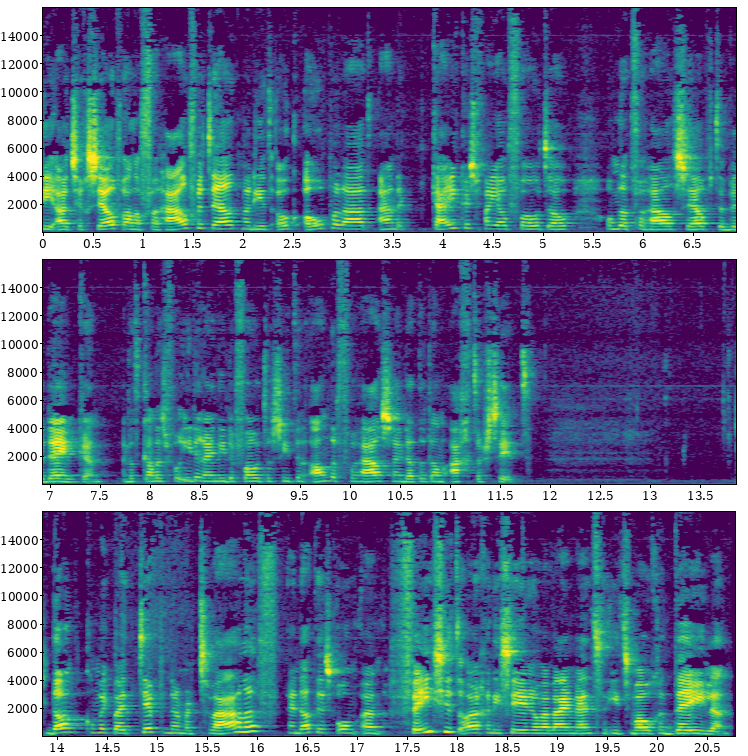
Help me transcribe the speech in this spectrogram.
die uit zichzelf al een verhaal vertelt. Maar die het ook openlaat aan de kijkers van jouw foto om dat verhaal zelf te bedenken. En dat kan dus voor iedereen die de foto ziet een ander verhaal zijn dat er dan achter zit. Dan kom ik bij tip nummer 12 en dat is om een feestje te organiseren waarbij mensen iets mogen delen.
